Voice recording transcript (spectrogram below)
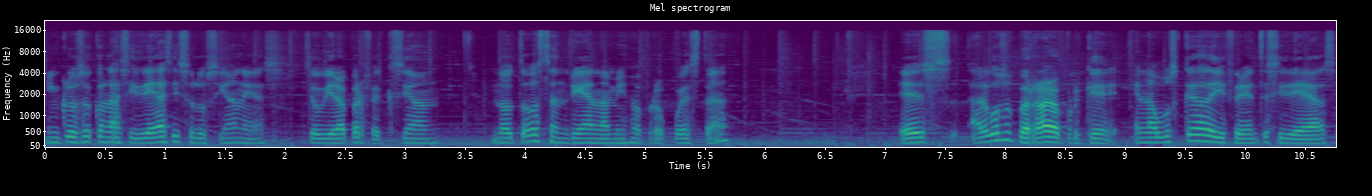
Incluso con las ideas y soluciones, si hubiera perfección, no todos tendrían la misma propuesta. Es algo súper raro porque en la búsqueda de diferentes ideas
